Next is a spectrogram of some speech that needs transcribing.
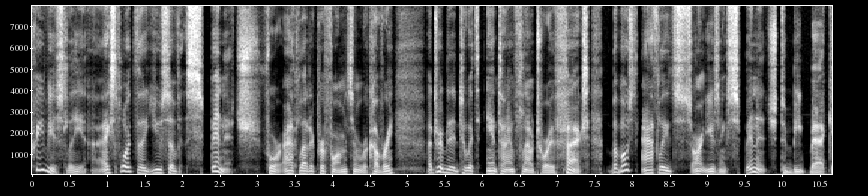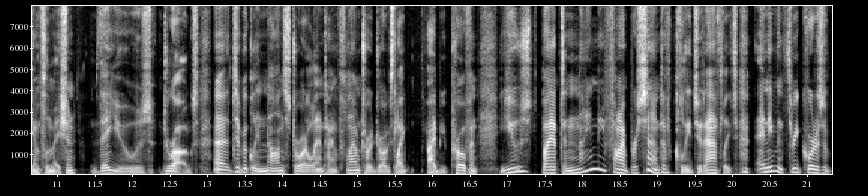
previously, I explored the use of spinach for athletic performance and recovery, attributed to its anti-inflammatory effects. But most athletes aren't using spinach to beat back inflammation. They use drugs, uh, typically non-steroidal anti-inflammatory drugs like ibuprofen, used by up to 95% of collegiate athletes, and even three-quarters of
